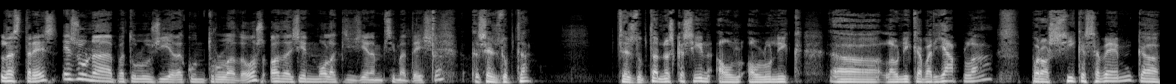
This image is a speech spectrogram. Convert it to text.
L'estrès és una patologia de controladors o de gent molt exigent amb si mateixa? Sens dubte. Sens dubte, no és que siguin eh, l'única variable, però sí que sabem que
